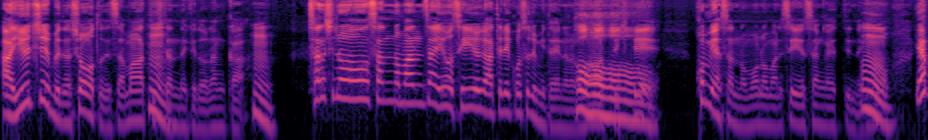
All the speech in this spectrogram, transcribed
あ YouTube のショートでさ回ってきたんだけど、なんかうん。三四郎さんの漫才を声優が当てれこするみたいなのが回ってきて小宮さんのものまで声優さんがやってるんだけど、うん。やっ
